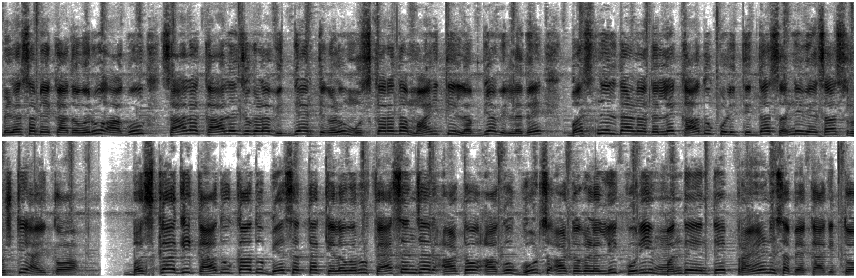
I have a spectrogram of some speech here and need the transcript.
ಬೆಳೆಸಬೇಕಾದವರು ಹಾಗೂ ಶಾಲಾ ಕಾಲೇಜುಗಳ ವಿದ್ಯಾರ್ಥಿಗಳು ಮುಷ್ಕರದ ಮಾಹಿತಿ ಲಭ್ಯವಿಲ್ಲದೆ ಬಸ್ ನಿಲ್ದಾಣದಲ್ಲೇ ಕಾದು ಕುಳಿತಿದ್ದ ಸನ್ನಿವೇಶ ಸೃಷ್ಟಿಯಾಯಿತು. ಬಸ್ಗಾಗಿ ಕಾದು ಕಾದು ಬೇಸತ್ತ ಕೆಲವರು ಪ್ಯಾಸೆಂಜರ್ ಆಟೋ ಹಾಗೂ ಗೂಡ್ಸ್ ಆಟೋಗಳಲ್ಲಿ ಕುರಿ ಮಂದೆಯಂತೆ ಪ್ರಯಾಣಿಸಬೇಕಾಗಿತ್ತು.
